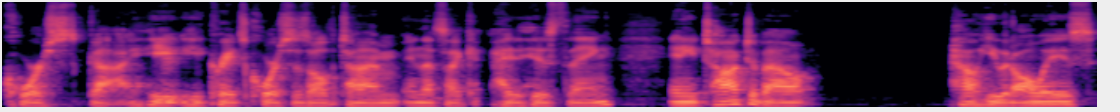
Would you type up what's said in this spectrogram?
course guy. He Mm. he creates courses all the time, and that's like his thing. And he talked about how he would always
